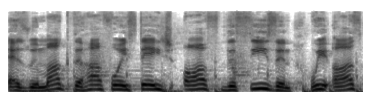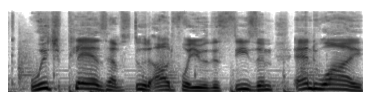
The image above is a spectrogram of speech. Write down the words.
As we mark the halfway stage of the season, we ask which players have stood out for you this season and why.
